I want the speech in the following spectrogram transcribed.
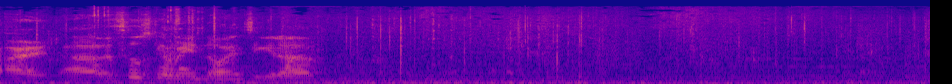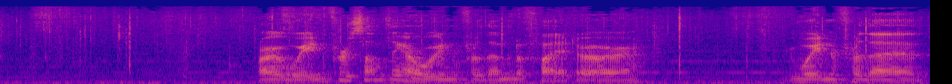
Alright, uh, this was gonna be annoying to get up. Are we waiting for something? Are we waiting for them to fight, or waiting for the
